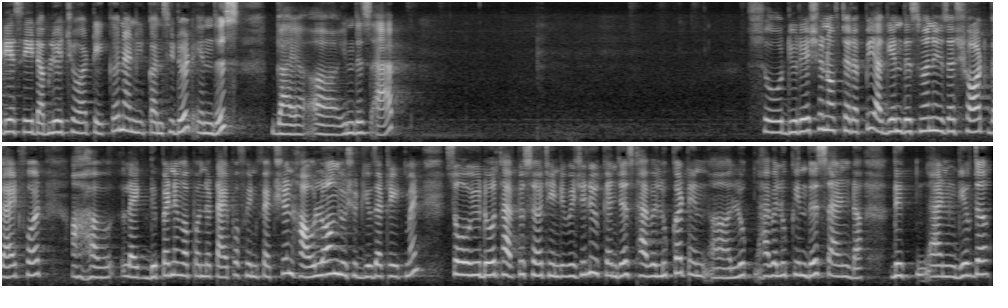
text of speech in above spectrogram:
IDSA, WHO are taken and considered in this Gaia, uh, in this app. So duration of therapy, again this one is a short guide for uh, how, like depending upon the type of infection, how long you should give the treatment. So you don't have to search individually. You can just have a look at in uh, look have a look in this and uh, and give the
